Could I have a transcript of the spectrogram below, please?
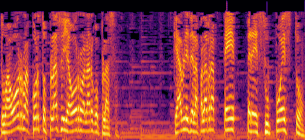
tu ahorro a corto plazo y ahorro a largo plazo que hables de la palabra P, presupuesto.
